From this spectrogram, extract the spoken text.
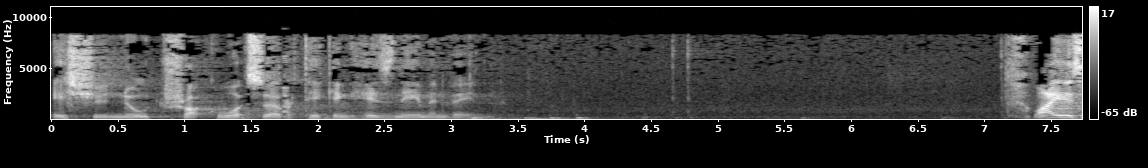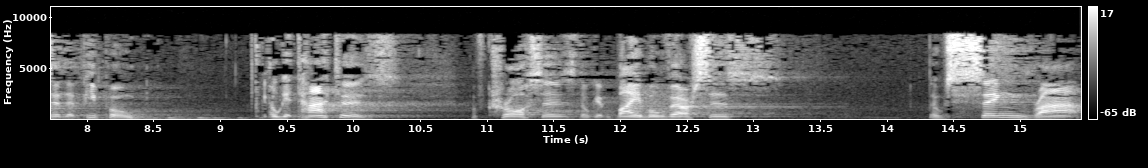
issue, no truck whatsoever taking His name in vain? Why is it that people They'll get tattoos of crosses. They'll get Bible verses. They'll sing, rap,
